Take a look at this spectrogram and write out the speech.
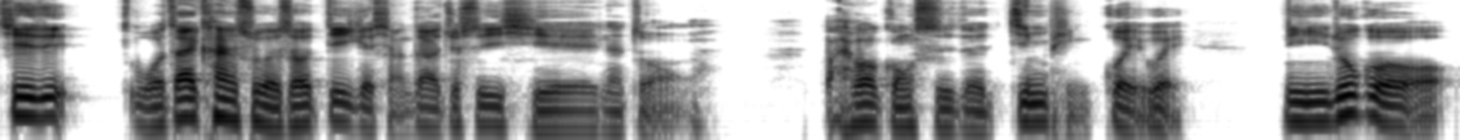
其实我在看书的时候，第一个想到就是一些那种百货公司的精品柜位。你如果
